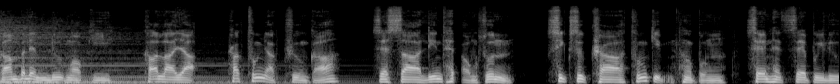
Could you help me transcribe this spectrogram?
ကမ်ဘလမ်လူငော်ကီခလာယဖတ်ထုမြတ်ဖြုံကဆက်စာလင်းထက်အောင်စွန်း ซซาลินเทตองซุนสิกซึคราทุมกิบหปุงเซนเฮตเซปุยลู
